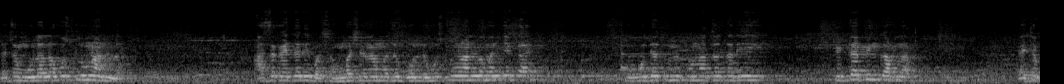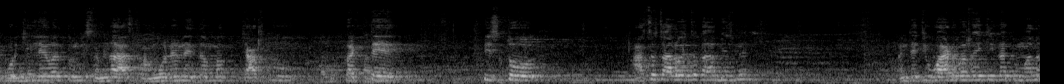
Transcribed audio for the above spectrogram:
त्याच्या मुलाला उचलून आणलं. असं काहीतरी ब- संभाषणामध्ये बोललं. उचलून आणलं म्हणजे काय? उद्या तुम्ही कोणाचं तरी किडनॅपिंग करणार. त्याच्या पुढची लेवल तुम्ही समजा आज थांबवलं नाही तर मग चाकू कट्टे पिस्तोल असं चालवायचं का हा बिझनेस आणि त्याची वाट बघायची का तुम्हाला?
